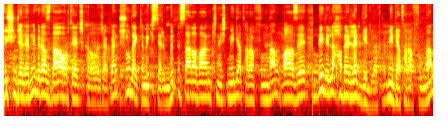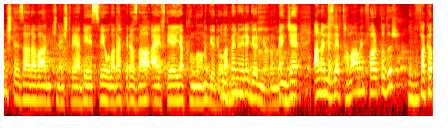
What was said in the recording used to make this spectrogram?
düşüncelerini biraz daha ortaya çıkarılacak. Ben şunu da eklemek isterim. Bündnis Zara Wagenknecht medya tarafından bazı belirli haberler geliyor medya tarafından. İşte Zara Wagenknecht veya BSV olarak biraz daha AFD'ye yakınlığını görüyorlar. Ben öyle görmüyorum. Bence analizler tamamen farklıdır. Fakat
